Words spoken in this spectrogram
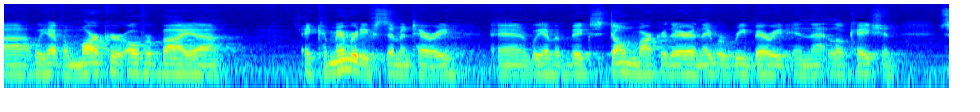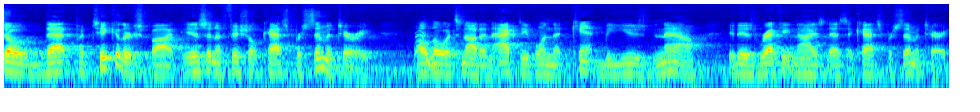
Uh, we have a marker over by uh, a commemorative cemetery, and we have a big stone marker there, and they were reburied in that location. So that particular spot is an official Casper cemetery, although it's not an active one that can't be used now. It is recognized as a Casper cemetery.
